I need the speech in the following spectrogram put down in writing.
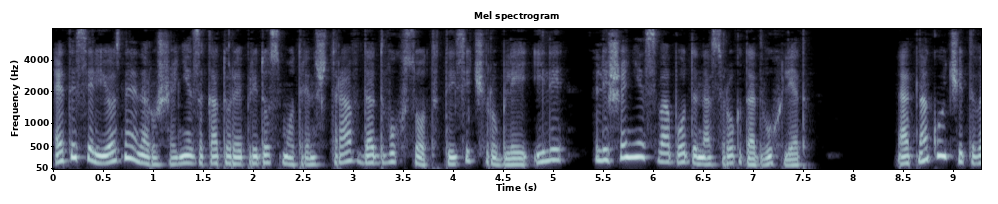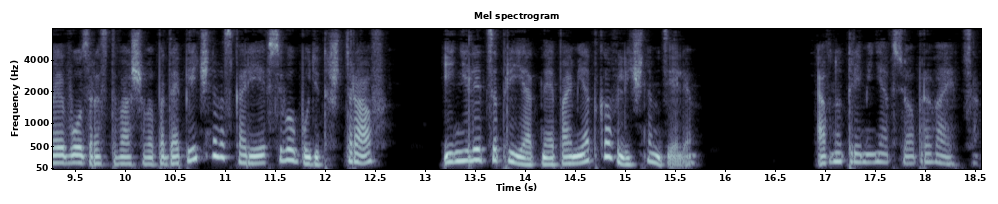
Это серьезное нарушение, за которое предусмотрен штраф до 200 тысяч рублей или лишение свободы на срок до двух лет. Однако, учитывая возраст вашего подопечного, скорее всего, будет штраф и нелицеприятная пометка в личном деле а внутри меня все обрывается.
